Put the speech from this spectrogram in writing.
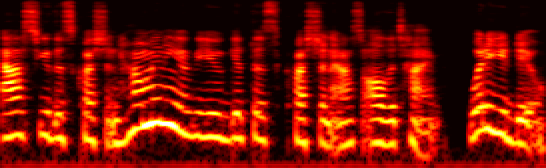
ask you this question. How many of you get this question asked all the time? What do you do?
